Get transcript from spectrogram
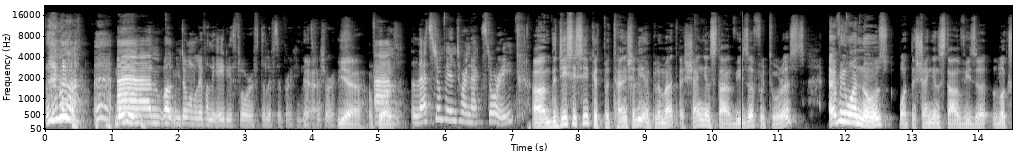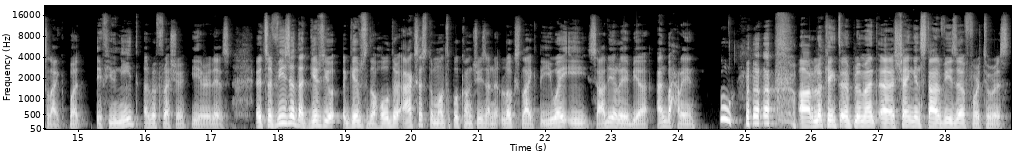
Um, well, you don't want to live on the 80th floor if the lifts are breaking, that's yeah. for sure. Yeah, of course. Um, let's jump into our next story. Um, the GCC could potentially implement a Schengen style visa for tourists. Everyone knows what the Schengen style visa looks like, but if you need a refresher, here it is. It's a visa that gives you gives the holder access to multiple countries, and it looks like the UAE, Saudi Arabia, and Bahrain are looking to implement a Schengen style visa for tourists.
